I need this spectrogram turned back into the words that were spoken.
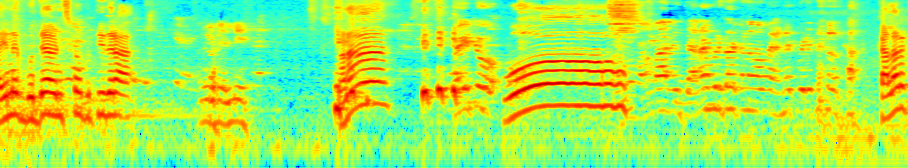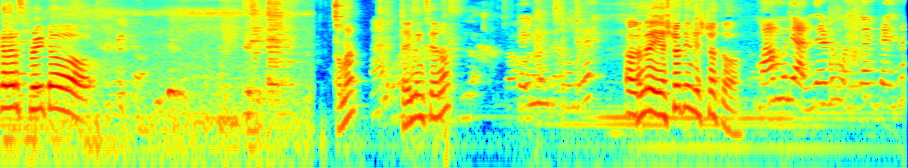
ಲೈನಾಗ ಮುದ್ದೆ ಅನ್ಸ್ಕೊಂಡು ಕೂತಿದ್ದೀರಾ? ಅಣ್ಣ? ಓ. ಕಲರ್ ಕಲರ್ ಸ್ಪ್ರೈಟು ಅಮ್ಮ ಟೈಮಿಂಗ್ಸ್ ಏನು? ಟೈಮಿಂಗ್ಸ್ ಅಂದ್ರೆ ಅಂದ್ರೆ ಎಷ್ಟೊತ್ತಿಂದ ಎಷ್ಟೊತ್ತು? ಮಾಮೂಲಿ ಹನ್ನೆರಡು ಒಂದ್ ಗಂಟೆಯಿಂದ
